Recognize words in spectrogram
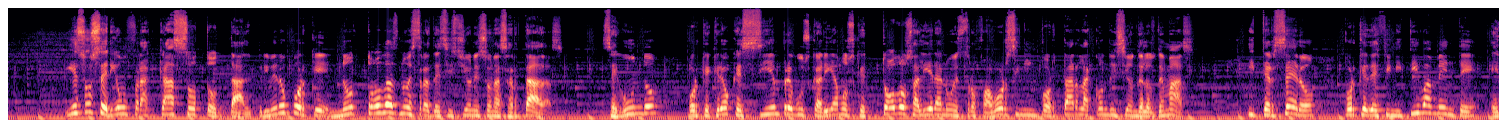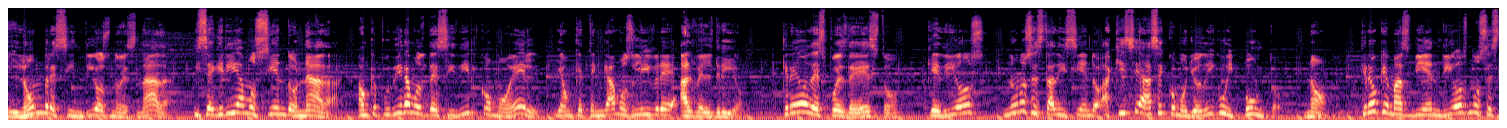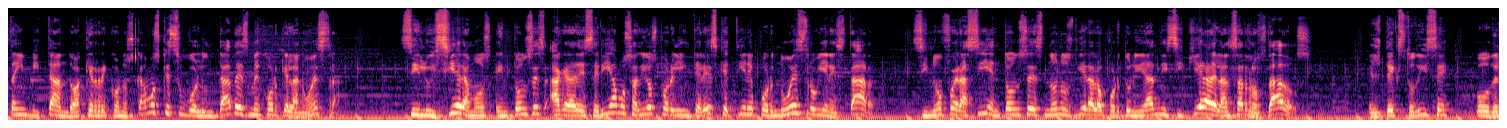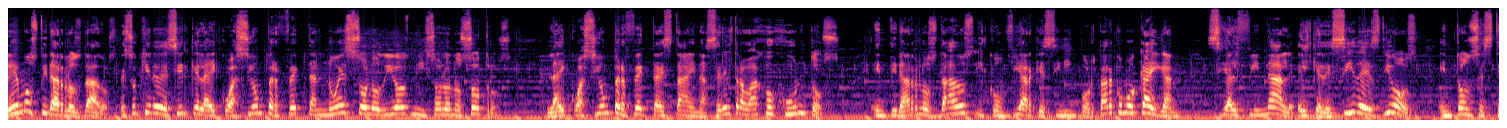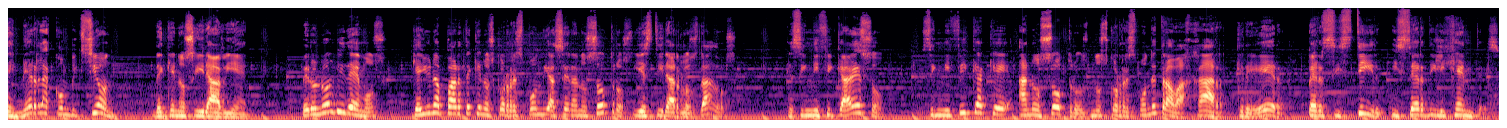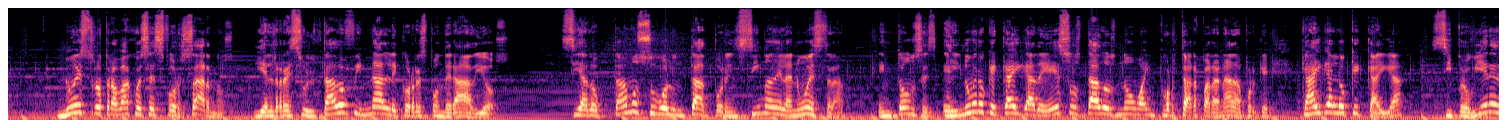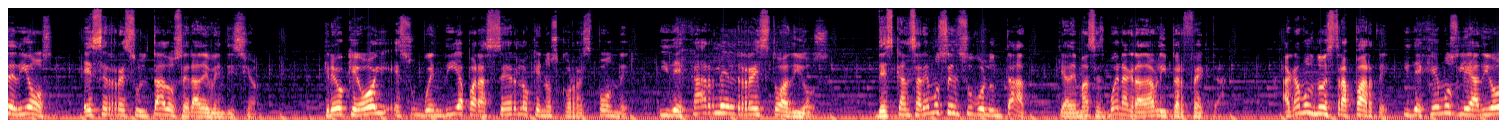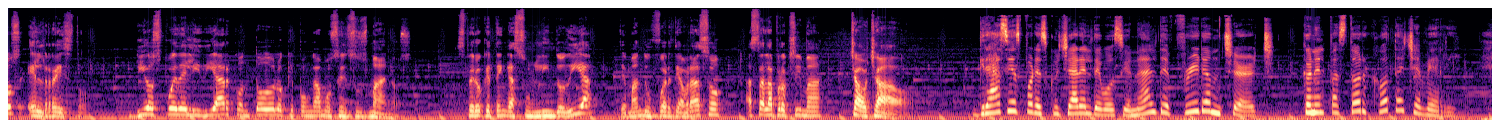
Y eso sería un fracaso total, primero porque no todas nuestras decisiones son acertadas. Segundo, porque creo que siempre buscaríamos que todo saliera a nuestro favor sin importar la condición de los demás. Y tercero, porque definitivamente el hombre sin Dios no es nada, y seguiríamos siendo nada, aunque pudiéramos decidir como Él y aunque tengamos libre albedrío. Creo después de esto que Dios no nos está diciendo aquí se hace como yo digo y punto. No, creo que más bien Dios nos está invitando a que reconozcamos que su voluntad es mejor que la nuestra si lo hiciéramos, entonces agradeceríamos a Dios por el interés que tiene por nuestro bienestar. Si no fuera así, entonces no nos diera la oportunidad ni siquiera de lanzar los dados. El texto dice, podremos tirar los dados. Eso quiere decir que la ecuación perfecta no es solo Dios ni solo nosotros. La ecuación perfecta está en hacer el trabajo juntos, en tirar los dados y confiar que sin importar cómo caigan, si al final el que decide es Dios, entonces tener la convicción de que nos irá bien. Pero no olvidemos que hay una parte que nos corresponde hacer a nosotros y es tirar los dados. ¿Qué significa eso? Significa que a nosotros nos corresponde trabajar, creer, persistir y ser diligentes. Nuestro trabajo es esforzarnos y el resultado final le corresponderá a Dios. Si adoptamos su voluntad por encima de la nuestra, entonces el número que caiga de esos dados no va a importar para nada, porque caiga lo que caiga, si proviene de Dios, ese resultado será de bendición. Creo que hoy es un buen día para hacer lo que nos corresponde y dejarle el resto a Dios. Descansaremos en su voluntad, que además es buena, agradable y perfecta. Hagamos nuestra parte y dejémosle a Dios el resto. Dios puede lidiar con todo lo que pongamos en sus manos. Espero que tengas un lindo día, te mando un fuerte abrazo, hasta la próxima, chao chao. Gracias por escuchar el devocional de Freedom Church con el pastor J. Echeverry.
